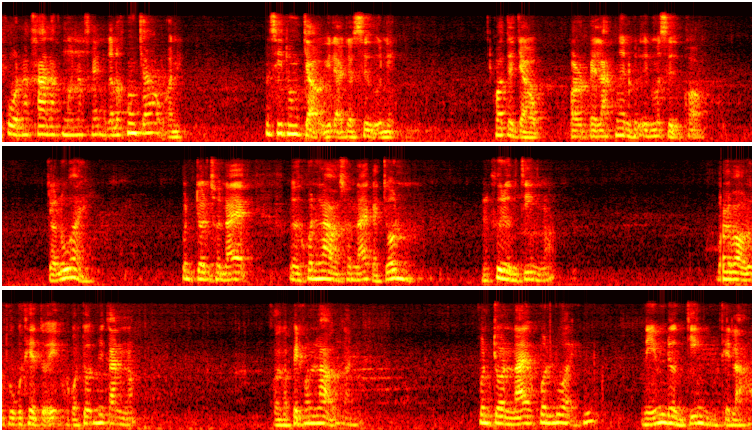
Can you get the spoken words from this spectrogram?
โฟนราคาหลักมื่นหลักแสนก็แล้วของเจ้าอันนี้มันสิของเจ้าอีแล้วจะซื้อนี่เพราะแต่เจ้าไปรักเงินคนอื่นมาซื้อพอเจ้ารวยคนจนชนได้เออคนเล่าชนได้กับจนนั่นคือเรื่องจริงเนาะบ่ได้เว้าถูกประเทศตัวเองเขาก็จนด้วยกันเนาะข้อยก็เป็นคนลาเหมือนกัน คนจนได้คนรวยนี่มันเรื่องจริงเทลาว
